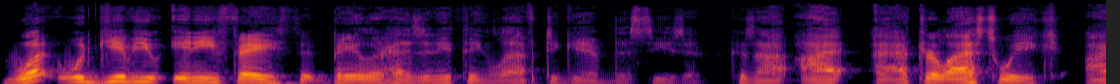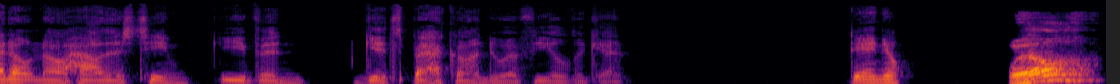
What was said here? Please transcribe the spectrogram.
what would give you any faith that Baylor has anything left to give this season? Because I, I after last week, I don't know how this team even gets back onto a field again. Daniel? Well,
